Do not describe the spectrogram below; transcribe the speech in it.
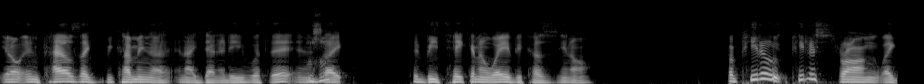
You know, and Kyle's like becoming a, an identity with it, and it's Mhm. like to be taken away because you know. But Peter, Peter's strong. Like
